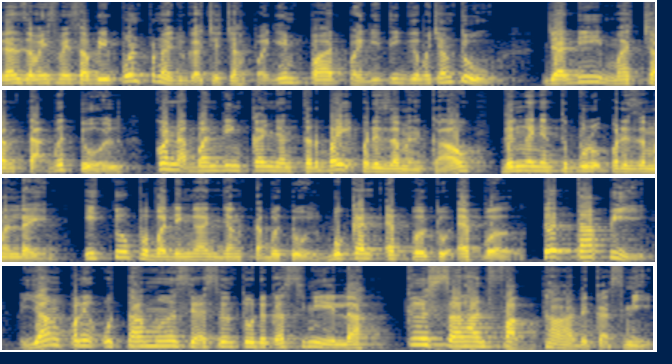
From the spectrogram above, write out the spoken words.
Dan zaman Ismail Sabri pun pernah juga cecah RM4.4, RM4.3 macam tu. Jadi macam tak betul kau nak bandingkan yang terbaik pada zaman kau dengan yang terburuk pada zaman lain. Itu perbandingan yang tak betul. Bukan apple to apple. Tetapi yang paling utama saya sentuh dekat sini ialah kesalahan fakta dekat sini.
